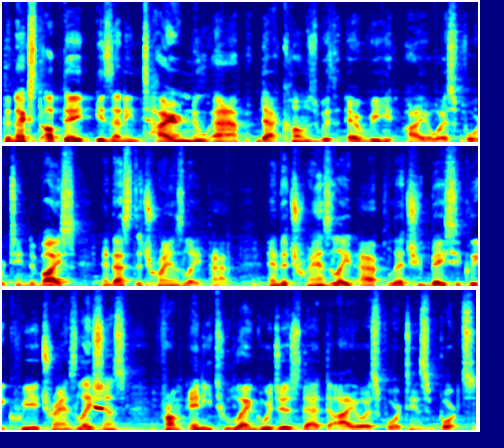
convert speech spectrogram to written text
The next update is an entire new app that comes with every iOS 14 device, and that's the Translate app. And the Translate app lets you basically create translations from any two languages that the iOS 14 supports.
